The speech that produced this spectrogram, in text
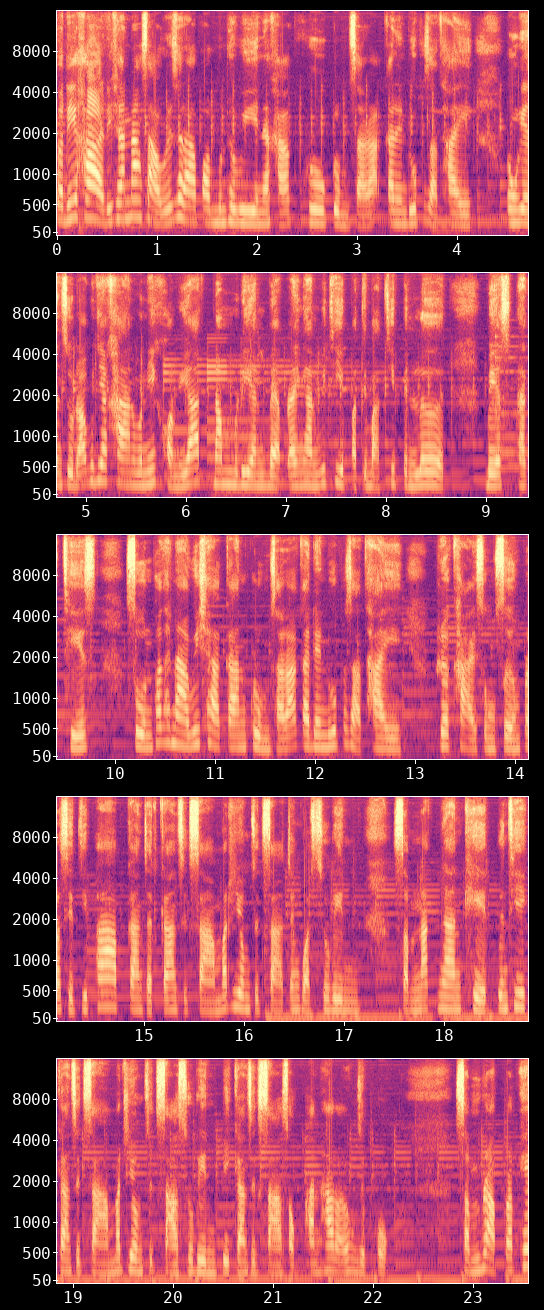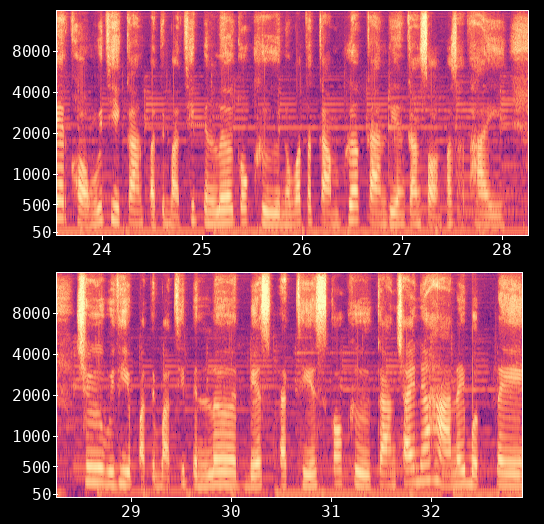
สวัสดีค่ะ ดิฉันนางสาววิศราพรบุญทวีนะคะ ครูกลุ่มสาระการเรียนรู้ภาษาไทย โรงเรียนสุรวิทยาคาร วันนี้ขออนุญาตนำเรียนแบบรายงานวิธีปฏิบัติที่เป็นเลิศ Best Practice ศูนย์พัฒนาวิชาการกลุ่มสาระการเรียนรู้ภาษาไทย เครือข่ายส่งเสริมประสิทธิภาพ การจัดการศึกษามัธยมศึกษาจังหวัดสุรินทร์สำนักงานเขตพื้นที่การศึกษามัธยมศึกษาสุรินทร์ปีการศึกษา 2566 สำหรับประเภทของวิธีการปฏิบัติที่เป็นเลิศก็คือ นวัตกรรมเพื่อการเรียนการสอนภาษาไทย ชื่อวิธีปฏิบัติที่เป็นเลิศ best practice ก็คือการใช้เนื้อหาในบทเพลง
